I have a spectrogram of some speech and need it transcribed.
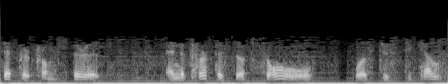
separate from spirit. And the purpose of soul was to seek out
